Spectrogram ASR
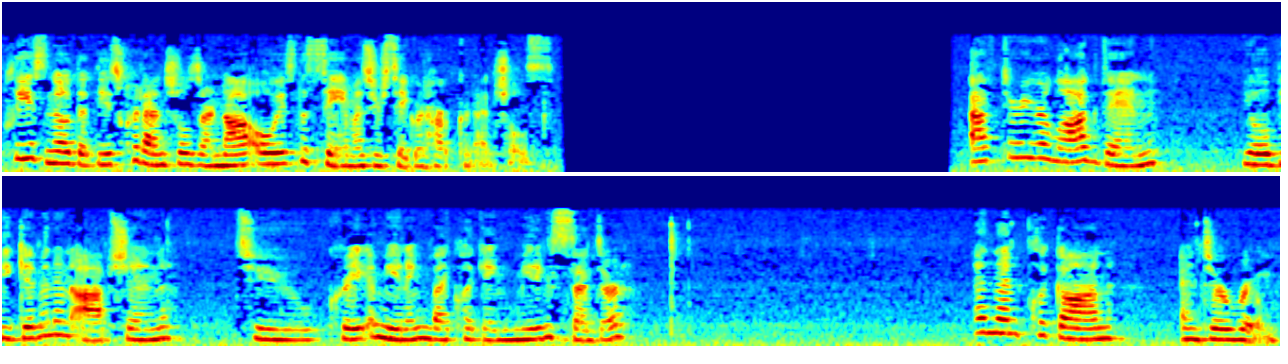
Please note that these credentials are not always the same as your Sacred Heart credentials. After you're logged in, you'll be given an option to create a meeting by clicking Meeting Center and then click on Enter Room.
